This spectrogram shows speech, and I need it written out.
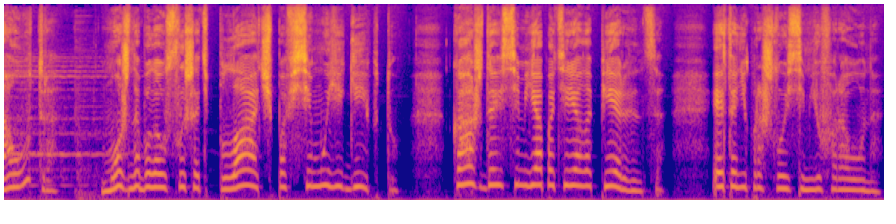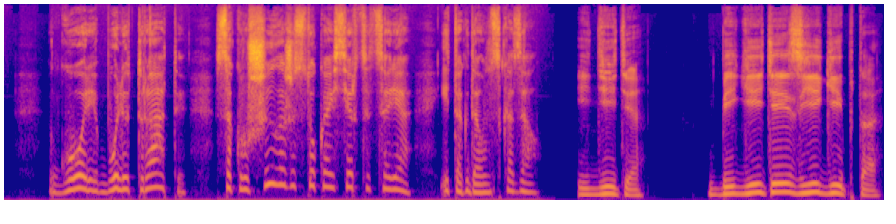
На утро можно было услышать плач по всему Египту. Каждая семья потеряла первенца. Это не прошло и семью фараона. Горе, боль утраты сокрушило жестокое сердце царя, и тогда он сказал, «Идите, бегите из Египта.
